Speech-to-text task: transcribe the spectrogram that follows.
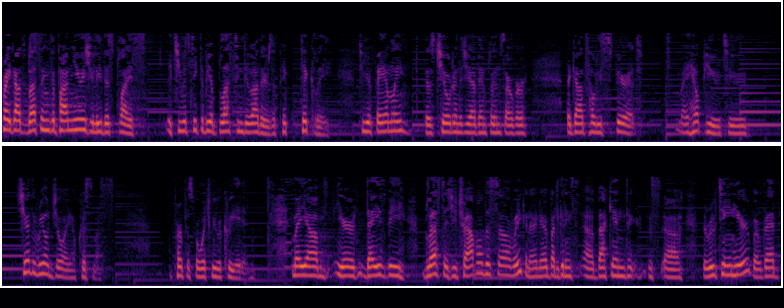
pray God's blessings upon you as you leave this place, that you would seek to be a blessing to others, particularly to your family, those children that you have influence over, that God's Holy Spirit may help you to share the real joy of Christmas, the purpose for which we were created. May um, your days be blessed as you travel this uh, week, and everybody getting uh, back into this, uh, the routine here. But we're glad to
